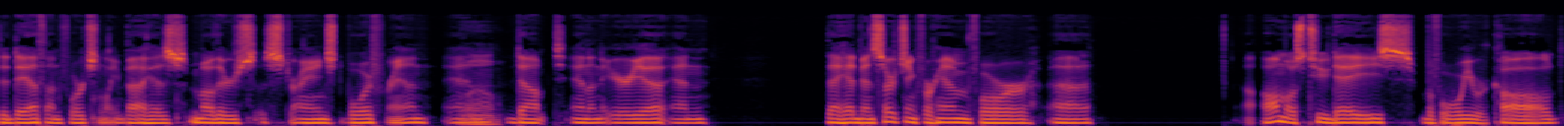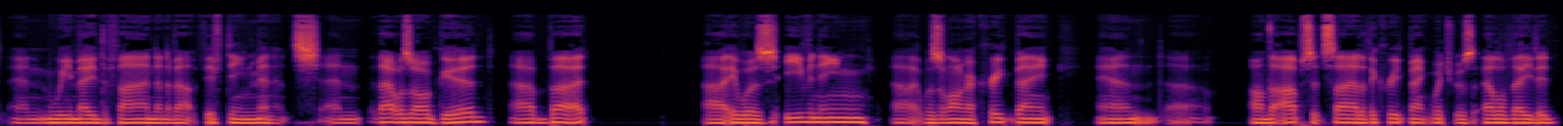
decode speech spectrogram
to death, unfortunately, by his mother's estranged boyfriend and Wow. dumped in an area. And they had been searching for him for uh, almost two days before we were called, and we made the find in about 15 minutes. And that was all good, uh, but uh, it was evening. Uh, it was along a creek bank, and uh, on the opposite side of the creek bank, which was elevated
